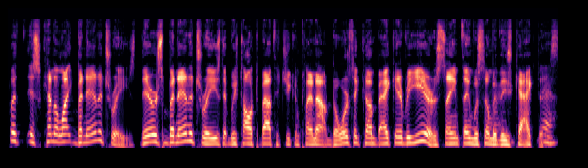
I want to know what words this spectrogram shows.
But it's kind of like banana trees. There's banana trees that we've talked about that you can plant outdoors that come back every year. Same thing with some of these cactus. Yeah,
